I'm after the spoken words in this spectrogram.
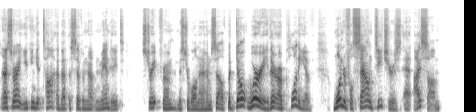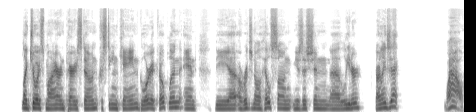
That's right. You can get taught about the Seven Mountain Mandate straight from Mr. Wallnau himself. But don't worry, there are plenty of wonderful sound teachers at ISOM, like Joyce Meyer and Perry Stone, Christine Caine, Gloria Copeland, and the uh, original Hillsong musician uh, leader, Darlene Zschech. Wow,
